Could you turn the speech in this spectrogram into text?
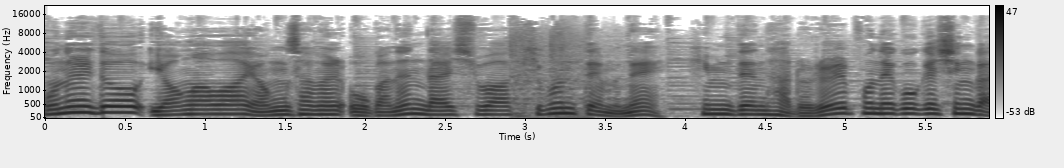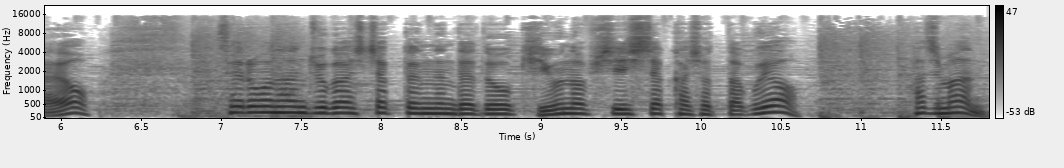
오늘도 영화와 영상을 오가는 날씨와 기분 때문에 힘든 하루를 보내고 계신가요? 새로운 한 주가 시작됐는데도 기운 없이 시작하셨다고요? 하지만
